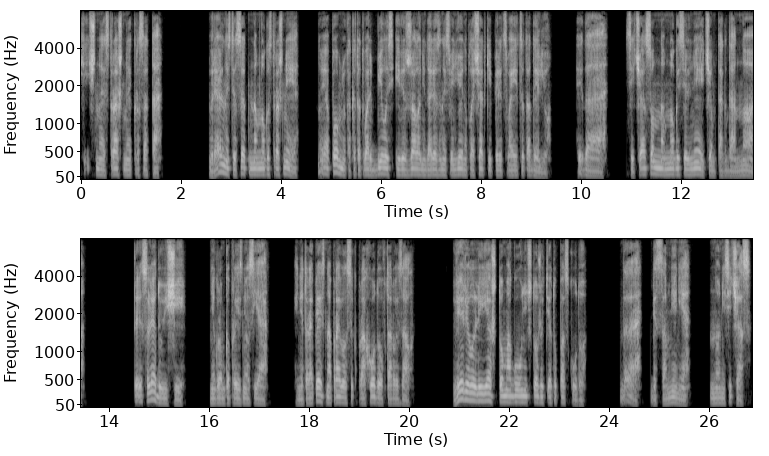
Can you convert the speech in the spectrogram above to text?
Хищная страшная красота. В реальности Сет намного страшнее, но я помню, как эта тварь билась и визжала недорезанной свиньей на площадке перед своей цитаделью. И да, Сейчас он намного сильнее, чем тогда, но... «Ты следующий», — негромко произнес я, и, не торопясь, направился к проходу во второй зал. Верил ли я, что могу уничтожить эту паскуду? Да, без сомнения, но не сейчас.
